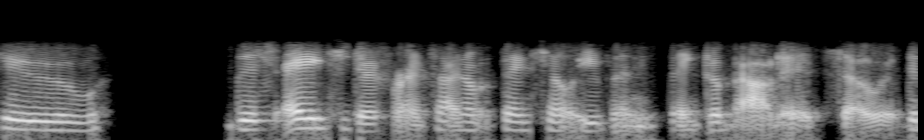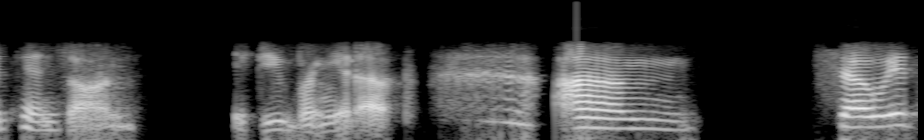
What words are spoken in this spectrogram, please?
to this age difference. I don't think he'll even think about it. So it depends on if you bring it up. Um so it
